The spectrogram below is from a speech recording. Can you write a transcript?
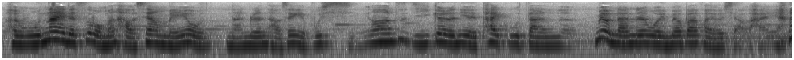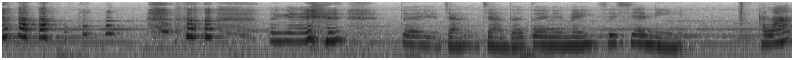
很无奈的是，我们好像没有男人，好像也不行啊。自己一个人也太孤单了，没有男人，我也没有办法有小孩。OK，对，讲讲的对，妹妹，谢谢你。好啦，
